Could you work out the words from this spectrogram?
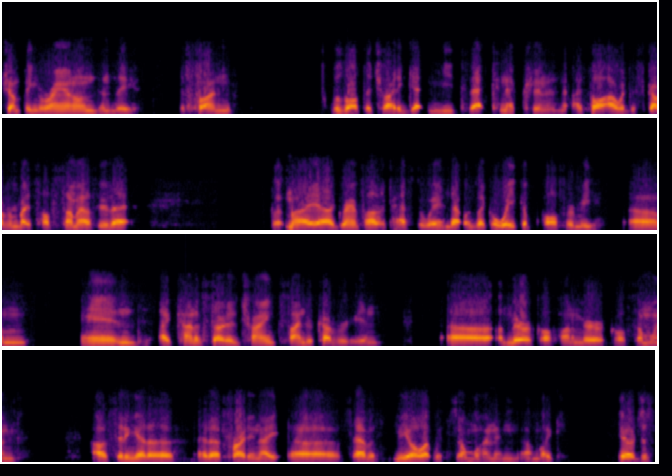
jumping around and the the fun was all to try to get me to that connection. And I thought I would discover myself somehow through that but my uh, grandfather passed away, and that was like a wake up call for me. Um, and I kind of started trying to find recovery, and uh, a miracle upon a miracle. Someone, I was sitting at a at a Friday night uh, Sabbath meal with someone, and I'm like, you know, just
